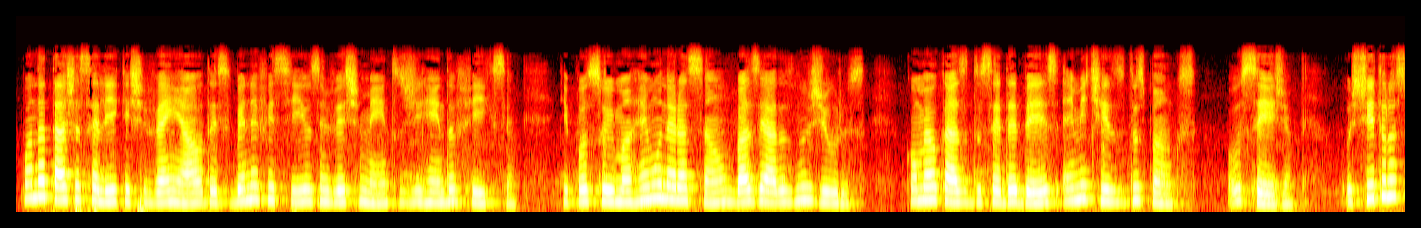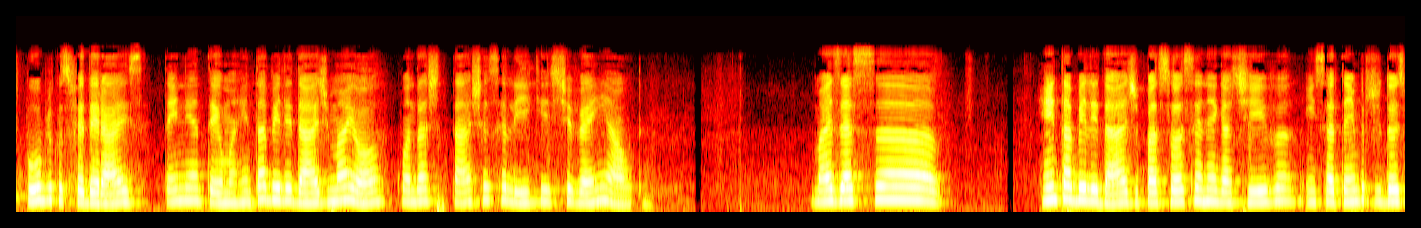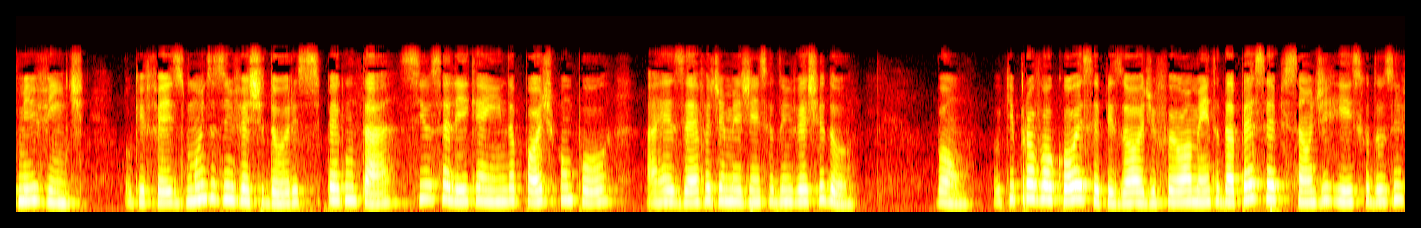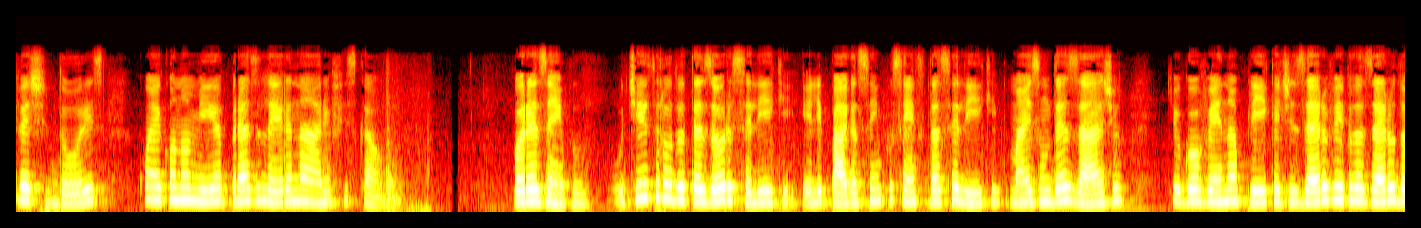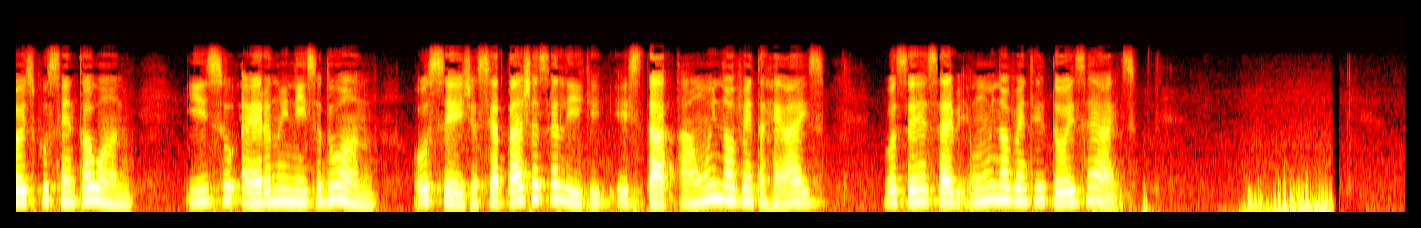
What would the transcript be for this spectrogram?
Quando a taxa Selic estiver em alta, isso beneficia os investimentos de renda fixa, que possuem uma remuneração baseada nos juros, como é o caso dos CDBs emitidos dos bancos, ou seja, os títulos públicos federais tendem a ter uma rentabilidade maior quando a taxa Selic estiver em alta. Mas essa Rentabilidade passou a ser negativa em setembro de 2020, o que fez muitos investidores se perguntar se o Selic ainda pode compor a reserva de emergência do investidor. Bom, o que provocou esse episódio foi o aumento da percepção de risco dos investidores com a economia brasileira na área fiscal. Por exemplo, o título do Tesouro Selic, ele paga 100% da Selic mais um deságio que o governo aplica de 0,02% ao ano. Isso era no início do ano, ou seja, se a taxa Selic está a R$ 1,90, você recebe R$ 1,92.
